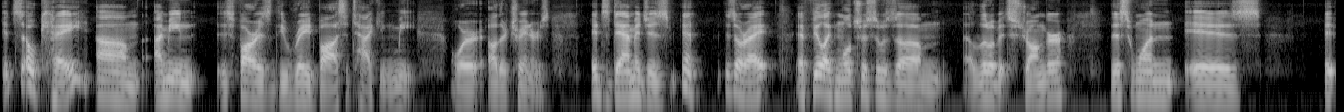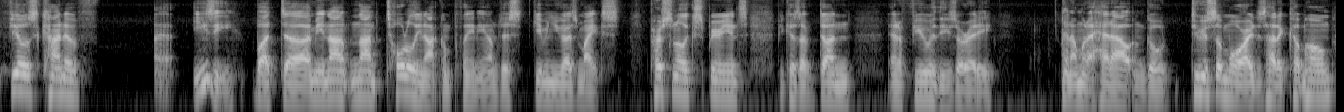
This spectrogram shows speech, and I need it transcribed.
it's okay. Um, I mean, as far as the raid boss attacking me or other trainers, its damage is yeah, is all right. I feel like Moltres was um, a little bit stronger. This one is it feels kind of uh, easy, but uh, I mean, I'm, I'm totally not complaining. I'm just giving you guys my ex- personal experience because I've done and a few of these already, and I'm gonna head out and go do some more. I just had to come home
